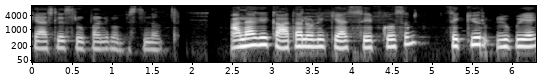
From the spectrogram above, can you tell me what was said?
క్యాష్లెస్ రూపాన్ని పంపిస్తున్నాం. అలాగే ఖాతాలోని క్యాష్ సేఫ్ కోసం సెక్యూర్ యూపీఐ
